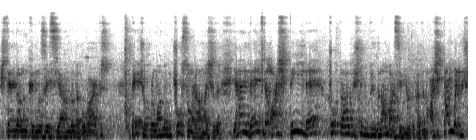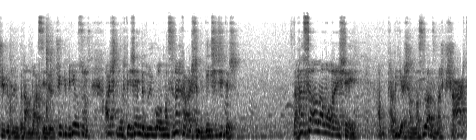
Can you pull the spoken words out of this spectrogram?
Stendhal'ın Kırmızı ve Siyahında da bu vardır. Pek çok romanda bu çok sonra anlaşılır. Yani belki de aşk değil de çok daha güçlü bir duygudan bahsediyordu kadın. Aşktan da güçlü bir duygudan bahsediyordu. Çünkü biliyorsunuz aşk muhteşem bir duygu olmasına karşın geçicidir. Daha sağlam olan şey, tabii yaşanması lazım aşk şart.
